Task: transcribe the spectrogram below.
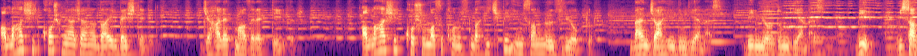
Allah'a şirk koşmayacağına dair beş delil. Cehalet mazeret değildir. Allah'a şirk koşulması konusunda hiçbir insanın özrü yoktur. Ben cahildim diyemez. Bilmiyordum diyemez. 1. Misak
